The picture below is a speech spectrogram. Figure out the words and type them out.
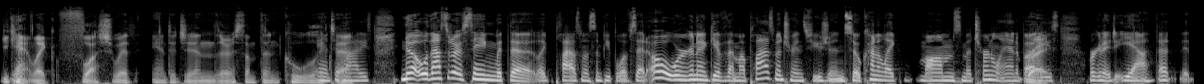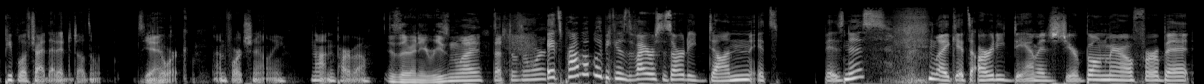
You can't like flush with antigens or something cool like antibodies. No, well, that's what I was saying with the like plasma. Some people have said, "Oh, we're going to give them a plasma transfusion." So kind of like mom's maternal antibodies. We're going to do. Yeah, that, that- people have tried that. It doesn't seem Yeah. to work, unfortunately. Not in parvo. Is there any reason why that doesn't work? It's probably because the virus has already done its business. like it's already damaged your bone marrow for a bit,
